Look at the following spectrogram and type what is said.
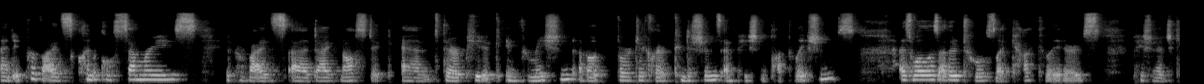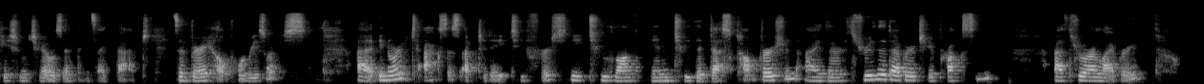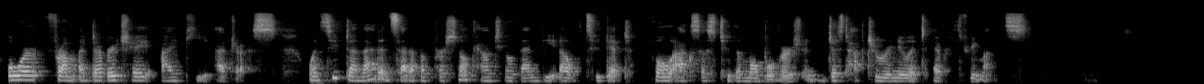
and it provides clinical summaries, it provides uh, diagnostic and therapeutic information about particular conditions and patient populations, as well as other tools like calculators, patient education materials, and things like that. It's a very helpful resource. Uh, in order to access UpToDate, you first need to log into the desktop version, either through the WRHA proxy, uh, through our library, or from a WRHA IP address. Once you've done that and set up a personal account, you'll then be able to get full access to the mobile version. You just have to renew it every three months.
